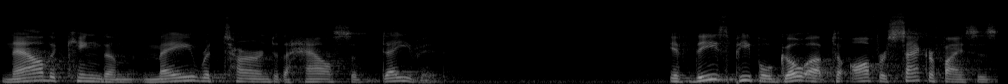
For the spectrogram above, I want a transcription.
Now the kingdom may return to the house of David. If these people go up to offer sacrifices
